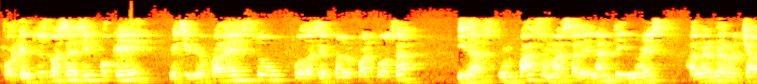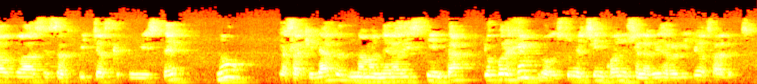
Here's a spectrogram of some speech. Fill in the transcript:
Porque entonces vas a decir, ok, me sirvió para esto, puedo hacer tal o cual cosa, y das un paso más adelante. Y no es haber derrochado todas esas fichas que tuviste, no, las aquilatas de una manera distinta. Yo, por ejemplo, estuve cinco años en la vida religiosa, Alex.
